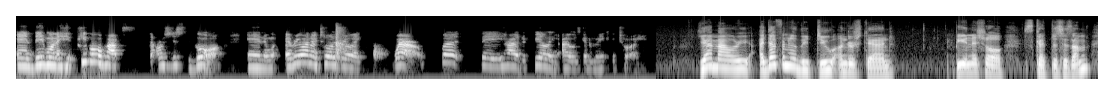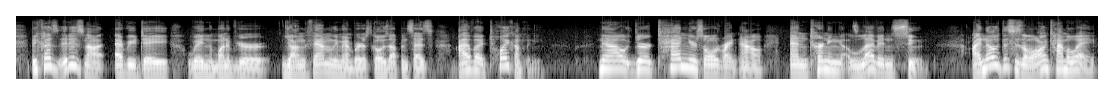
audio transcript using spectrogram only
and then when I hit People Pops, that was just the goal. And everyone I told, they're like, wow, but they had a feeling I was going to make a toy. Yeah, Mallory, I definitely do understand the initial skepticism because it is not every day when one of your young family members goes up and says, I have a toy company. Now, you're 10 years old right now and turning 11 soon. I know this is a long time away,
